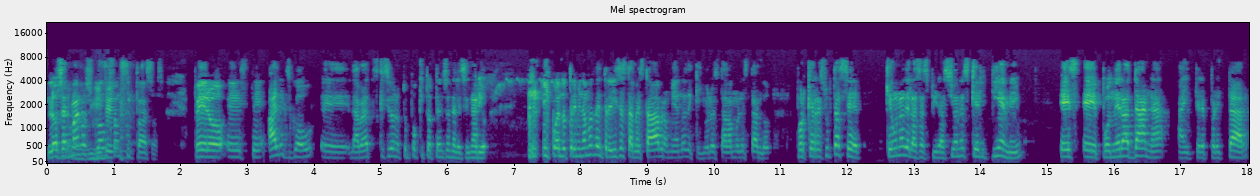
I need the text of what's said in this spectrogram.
Los hermanos Go son tipazos, pero este, Alex Go, eh, la verdad es que sí lo noté un poquito tenso en el escenario. Y cuando terminamos la entrevista hasta me estaba bromeando de que yo lo estaba molestando, porque resulta ser que una de las aspiraciones que él tiene es poner a Dana a interpretar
